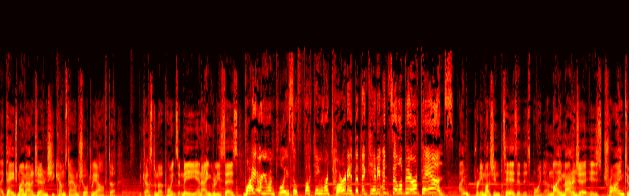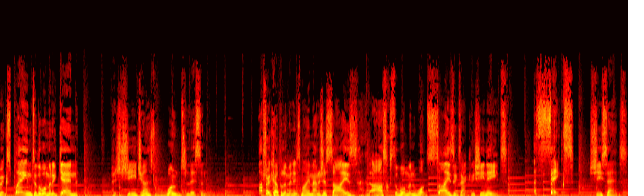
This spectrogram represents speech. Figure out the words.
I page my manager and she comes down shortly after. The customer points at me and angrily says, Why are your employees so fucking retarded that they can't even sell a pair of pants? I'm pretty much in tears at this point, and my manager is trying to explain to the woman again, but she just won't listen. After a couple of minutes, my manager sighs and asks the woman what size exactly she needs. A six, she says.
